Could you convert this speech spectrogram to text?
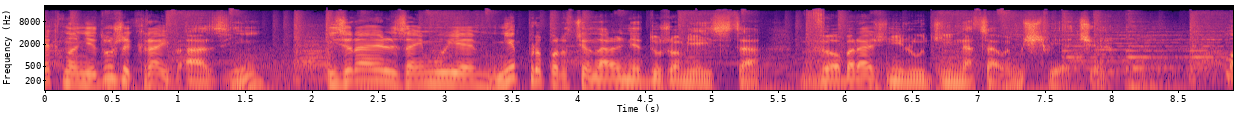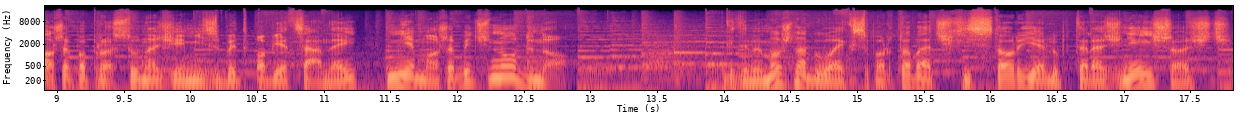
Jak na nieduży kraj w Azji, Izrael zajmuje nieproporcjonalnie dużo miejsca w wyobraźni ludzi na całym świecie. Może po prostu na ziemi zbyt obiecanej nie może być nudno. Gdyby można było eksportować historię lub teraźniejszość,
